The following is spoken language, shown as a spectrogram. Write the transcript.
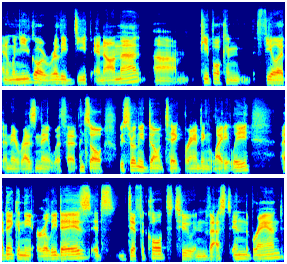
And when you go really deep in on that um, people can feel it and they resonate with it. And so we certainly don't take branding lightly I think in the early days, it's difficult to invest in the brand.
